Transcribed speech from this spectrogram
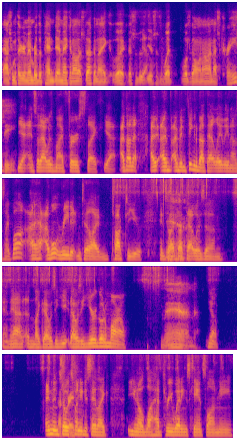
ask them if they remember the pandemic and all that stuff, and like, look, this is Yeah. this is what what's going on. That's crazy. Yeah, and so that was my first like, yeah. I thought that I I've, I've been thinking about that lately, and I was like, well, I I won't read it until I talk to you, and so I thought that was um and yeah, and like that was a year that was a year ago tomorrow, Man, Yeah. and then That's so it's crazy. funny to say like, you know, I had three weddings cancel on me.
